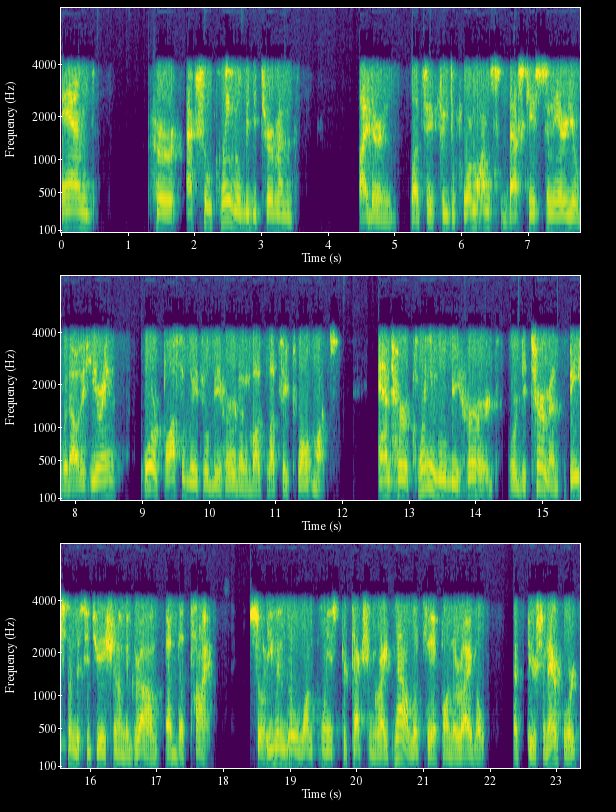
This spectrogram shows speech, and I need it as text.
and her actual claim will be determined either in, let's say, three to four months, best case scenario, without a hearing, or possibly it will be heard in about, let's say, 12 months and her claim will be heard or determined based on the situation on the ground at that time. So even though one claims protection right now, let's say upon arrival at Pearson Airport,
